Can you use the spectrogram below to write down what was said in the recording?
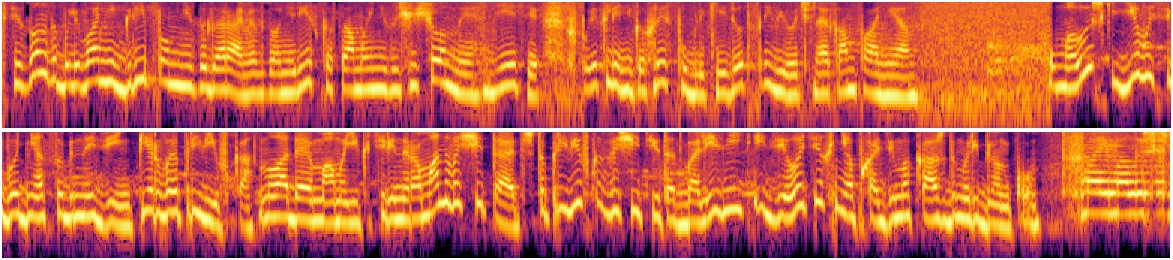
Сезон заболеваний гриппом не за горами. В зоне риска самые незащищенные – дети. В поликлиниках республики идет прививочная кампания. У малышки Евы сегодня особенный день. Первая прививка. Молодая мама Екатерина Романова считает, что прививка защитит от болезней и делать их необходимо каждому ребенку. Моей малышке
